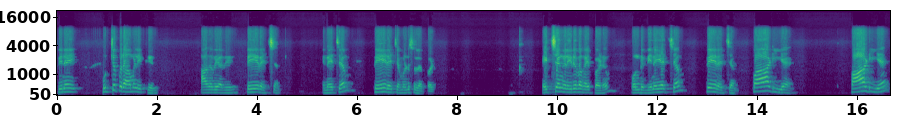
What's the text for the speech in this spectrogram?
வினை முற்றுப்பெறாமல் நிற்குது ஆகவே அது பேரெச்சம். என்ன எச்சம்? பேரெச்சம் என்று சொல்லப்படும். எச்சங்கள் இரு வகைப்படும் ஒன்று வினையச்சம் பேரெச்சம். பாடிய பாடிய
